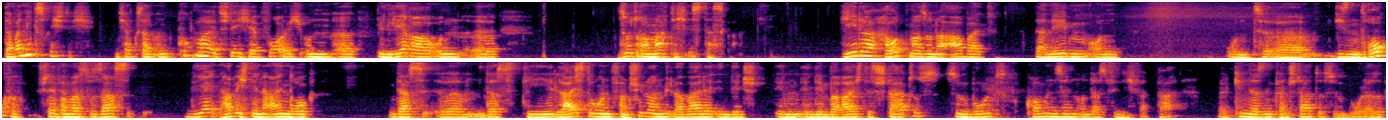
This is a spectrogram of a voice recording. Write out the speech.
Da war nichts richtig. Ich habe gesagt, und guck mal, jetzt stehe ich hier vor euch und äh, bin Lehrer und äh, so dramatisch ist das gar nicht. Jeder haut mal so eine Arbeit daneben und, und äh, diesen Druck, Stefan, was du sagst, habe ich den Eindruck, dass, äh, dass die Leistungen von Schülern mittlerweile in den, in, in den Bereich des Statussymbols gekommen sind und das finde ich fatal. Weil Kinder sind kein Statussymbol. Also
